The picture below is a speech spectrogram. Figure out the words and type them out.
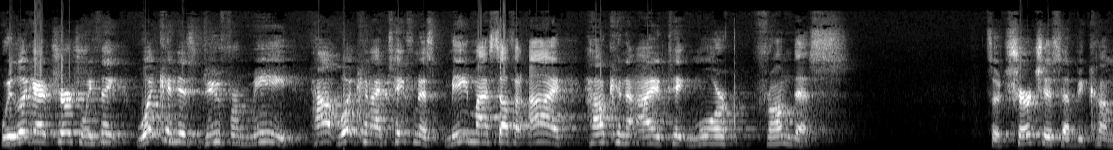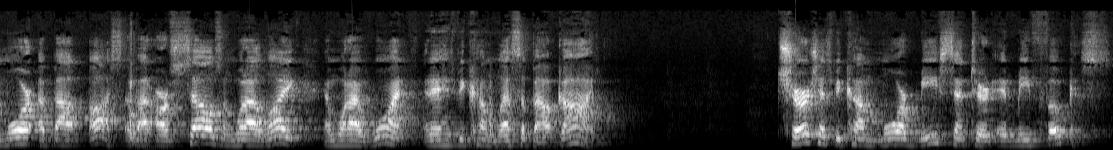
We look at church and we think, what can this do for me? How, what can I take from this? Me, myself, and I, how can I take more from this? So churches have become more about us, about ourselves and what I like and what I want, and it has become less about God. Church has become more me centered and me focused.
